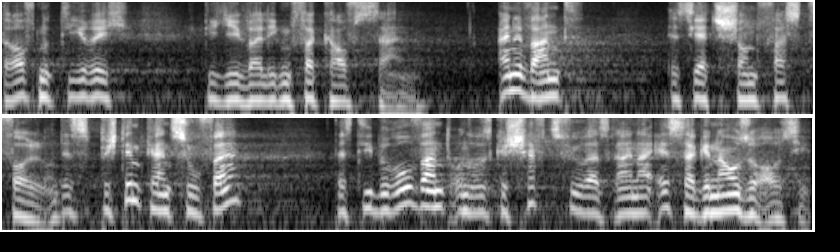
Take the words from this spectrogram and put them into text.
Darauf notiere ich die jeweiligen Verkaufszahlen. Eine Wand ist jetzt schon fast voll und es ist bestimmt kein Zufall, dass die Bürowand unseres Geschäftsführers Rainer Esser genauso aussieht.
